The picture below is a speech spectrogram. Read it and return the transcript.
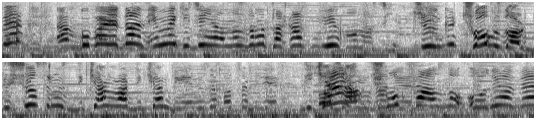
Bak. Ve bu bayırdan inmek için yalnızlığımı mutlaka büyük olması gerekiyor. Çünkü çok zor. Düşüyorsunuz diken var. Diken bir yerinize batabilir. Diken Bacağınıza çok fazla oluyor ve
